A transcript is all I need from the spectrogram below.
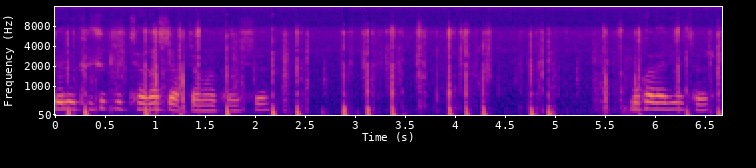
Şöyle küçük bir teras yapacağım arkadaşlar. Bu kadar yeter.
